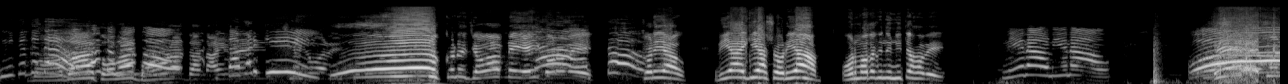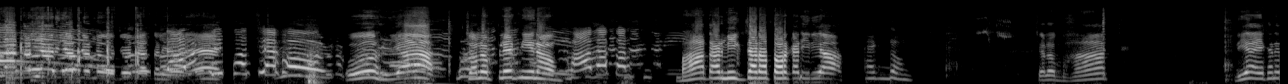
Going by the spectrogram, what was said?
নিতে তো দাও। বাবা আমাকে তোমার দিয়ে দাও। ঘোড়া নাই তারপর কি? ও কোনো জবাব নেই এই গরমে চলে যাও রিয়া এগিয়ে আসো রিয়া ওর মতো কিন্তু নিতে হবে নিয়ে নাও, নিয়ে নাও। ও, হ্যাঁ। flip করছে এখন। ও রিয়া চলো প্লেট নিয়ে নাও ভাত আর। ভাত আর তরকারি রিয়া একদম চলো ভাত রিয়া এখানে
